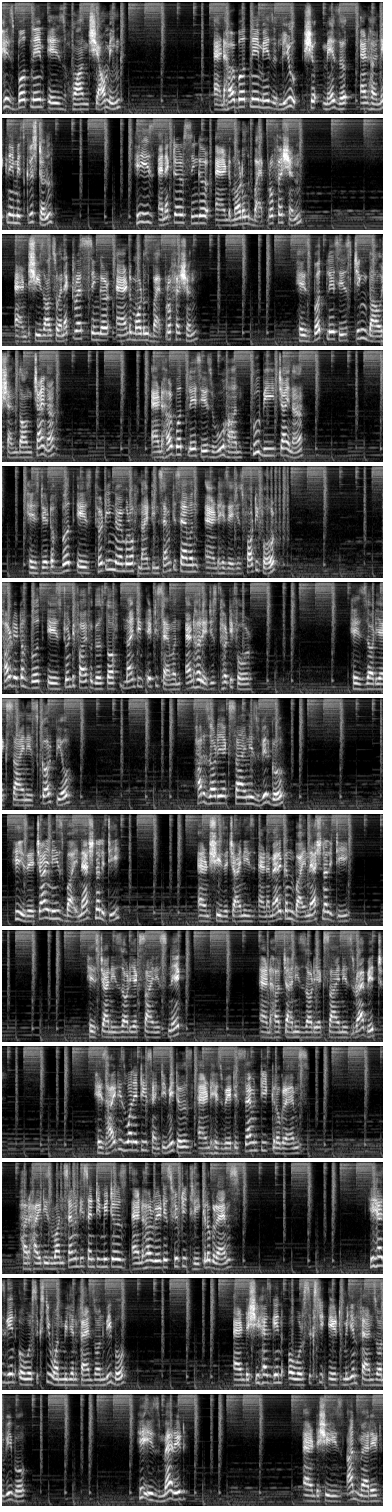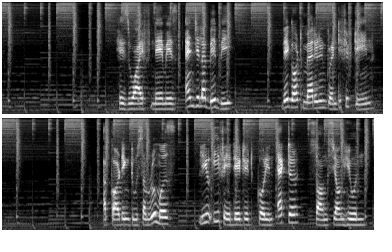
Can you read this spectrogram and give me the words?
His birth name is Huang Xiaoming and her birth name is Liu Meize and her nickname is Crystal. He is an actor, singer and model by profession and she is also an actress, singer and model by profession. His birthplace is Qingdao, Shandong, China and her birthplace is Wuhan, Hubei, China. His date of birth is 13 November of 1977 and his age is 44. Her date of birth is 25 August of 1987 and her age is 34. His zodiac sign is Scorpio. Her zodiac sign is Virgo. He is a Chinese by nationality and she is a Chinese and American by nationality. His Chinese zodiac sign is snake and her Chinese zodiac sign is rabbit. His height is 180 centimeters and his weight is 70 kilograms. Her height is 170 centimeters and her weight is 53 kilograms. He has gained over 61 million fans on Weibo and she has gained over 68 million fans on Weibo. He is married and she is unmarried. His wife name is Angela Baby. They got married in 2015. According to some rumors, Liu Yifei dated Korean actor Song Seung Heon.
